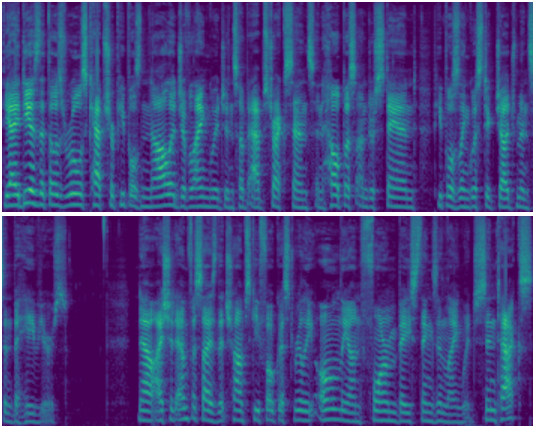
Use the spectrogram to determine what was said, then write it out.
The idea is that those rules capture people's knowledge of language in some abstract sense and help us understand people's linguistic judgments and behaviors. Now, I should emphasize that Chomsky focused really only on form based things in language syntax,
